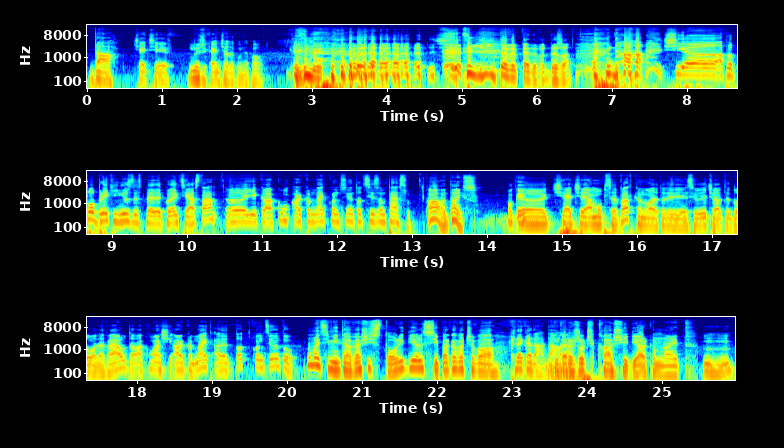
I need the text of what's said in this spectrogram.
Da, ceea ce nu jucai niciodată cu mine, Paul. nu. e PvP de, deja. da, și uh, apropo, breaking news despre colecția asta uh, e că acum Arkham Knight conține tot Season Pass-ul. Ah, nice. Ok. Uh, ceea ce am observat că nu are toate DLC-urile, celelalte două le aveau, dar acum și Arkham Knight are tot conținutul. Nu mai țin minte, avea și story DLC, parcă avea ceva Cred că da, da. în da. care joci ca și The Arkham Knight. Mhm.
